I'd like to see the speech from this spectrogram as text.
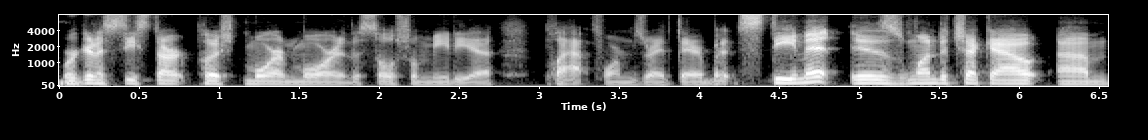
we're going to see start pushed more and more in the social media platforms right there. But Steemit is one to check out. Um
